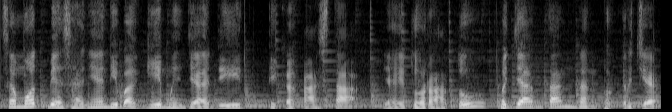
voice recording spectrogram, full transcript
Semut biasanya dibagi menjadi tiga kasta, yaitu ratu, pejantan, dan pekerja.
